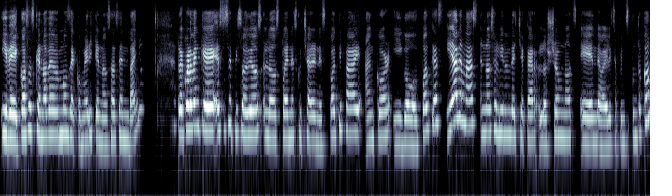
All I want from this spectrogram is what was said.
y de cosas que no debemos de comer y que nos hacen daño. Recuerden que estos episodios los pueden escuchar en Spotify, Anchor y Google Podcast y además no se olviden de checar los show notes en TheViolisaprince.com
